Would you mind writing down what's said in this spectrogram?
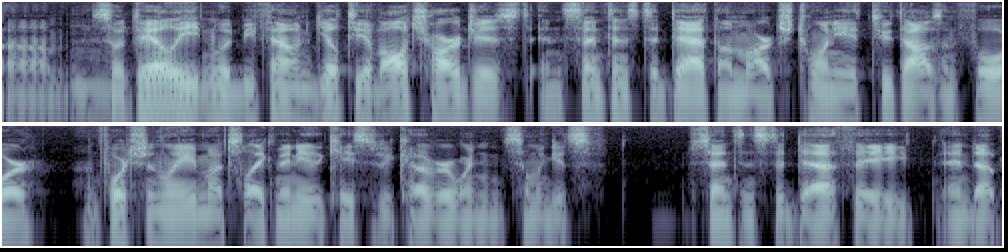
Um, So Dale Eaton would be found guilty of all charges and sentenced to death on March 20th, 2004. Unfortunately, much like many of the cases we cover, when someone gets sentenced to death, they end up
